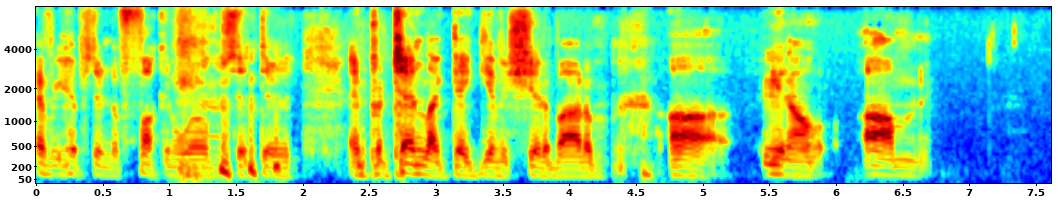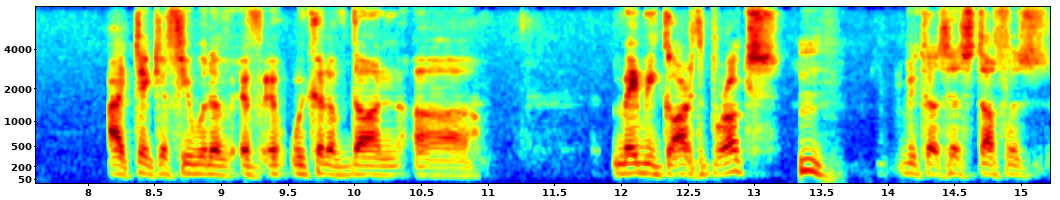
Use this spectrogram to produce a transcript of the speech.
every hipster in the fucking world will sit there and pretend like they give a shit about him. Uh, you know, um, I think if you would have, if, if we could have done uh, maybe Garth Brooks, because his stuff was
